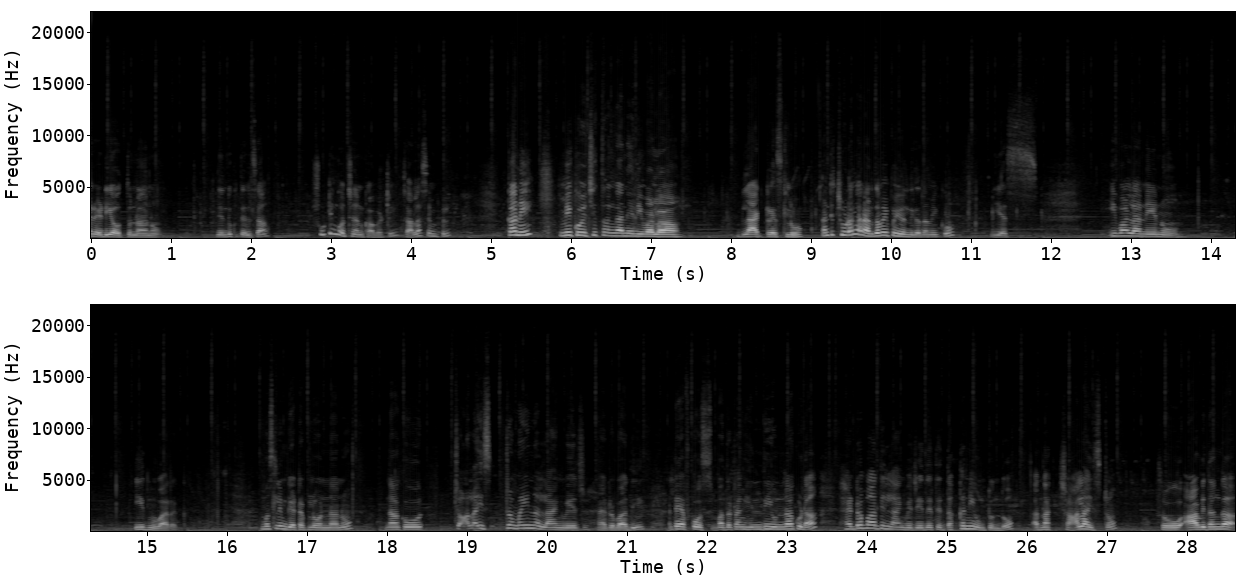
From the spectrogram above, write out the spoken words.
రెడీ అవుతున్నాను. ఎందుకు తెలుసా? షూటింగ్ వచ్చాను కాబట్టి చాలా సింపుల్. కానీ మీకు విచిత్రంగా నేను ఇవాళ బ్లాక్ డ్రెస్లు అంటే చూడంగానే అర్థమైపోయింది కదా మీకు? ఎస్ ఇవాళ నేను ఈద్ ముబారక్. ముస్లిం గెటప్లో ఉన్నాను. నాకు చాలా ఇష్టమైన లాంగ్వేజ్ హైదరాబాదీ. అంటే కోర్స్ మదర్ టంగ్ హిందీ ఉన్నా కూడా హైదరాబాదీ లాంగ్వేజ్ ఏదైతే దక్కని ఉంటుందో అది నాకు చాలా ఇష్టం. సో ఆ విధంగా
